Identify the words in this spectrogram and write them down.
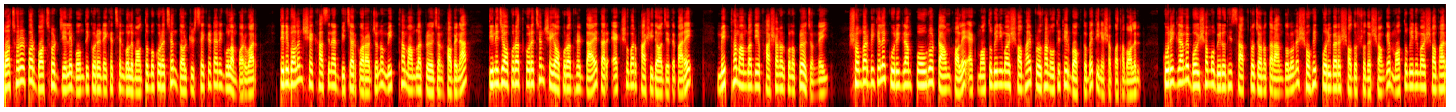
বছরের পর বছর জেলে বন্দী করে রেখেছেন বলে মন্তব্য করেছেন দলটির সেক্রেটারি গোলাম পরওয়ার। তিনি বলেন, শেখ হাসিনার বিচার করার জন্য মিথ্যা মামলার প্রয়োজন হবে না। তিনি যে অপরাধ করেছেন, সেই অপরাধের দায়ে তার একশো বার ফাঁসি দেওয়া যেতে পারে। মিথ্যা মামলা দিয়ে ফাঁসানোর কোনো প্রয়োজন নেই। সোমবার বিকেলে কুড়িগ্রাম পৌর টাউন হলে এক মতবিনিময় সভায় প্রধান অতিথির বক্তব্যে তিনি এসব কথা বলেন। কুড়িগ্রামে বৈষম্য বিরোধী ছাত্র জনতার আন্দোলনে শহীদ পরিবারের সদস্যদের সঙ্গে মতবিনিময় সভার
